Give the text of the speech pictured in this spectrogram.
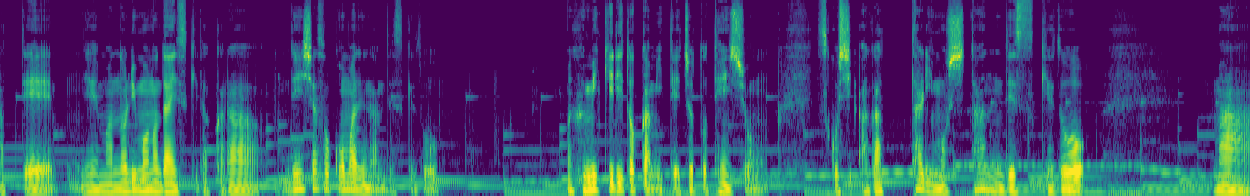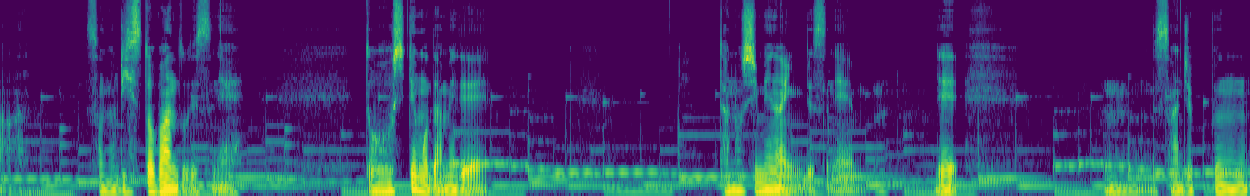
あってで、まあ、乗り物大好きだから電車そこまでなんですけど、まあ、踏切とか見てちょっとテンション少し上がってたりもしたんですけどまあそのリストバンドですね。どうしてもダメで楽しめないんですね。でうん30分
